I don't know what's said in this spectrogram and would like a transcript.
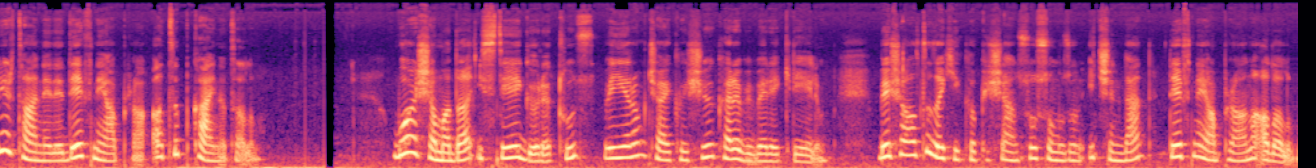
Bir tane de defne yaprağı atıp kaynatalım. Bu aşamada isteğe göre tuz ve yarım çay kaşığı karabiber ekleyelim. 5-6 dakika pişen sosumuzun içinden defne yaprağını alalım.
